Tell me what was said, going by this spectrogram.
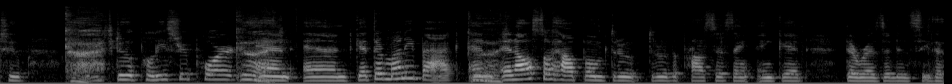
to Good. do a police report Good. and and get their money back and Good. and also help them through through the process and, and get their residency. The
